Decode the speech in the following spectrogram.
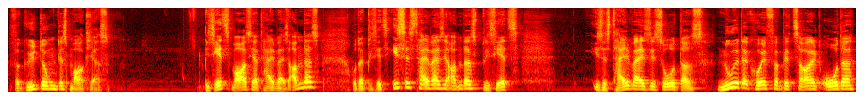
Vergütung des Maklers. Bis jetzt war es ja teilweise anders oder bis jetzt ist es teilweise anders. Bis jetzt ist es teilweise so, dass nur der Käufer bezahlt oder,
